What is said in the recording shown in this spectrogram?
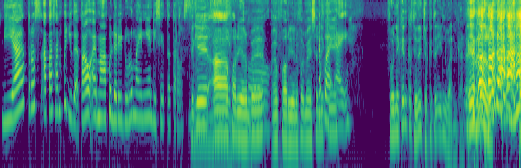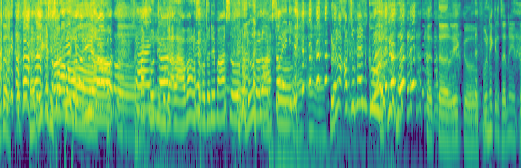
Dia terus atasanku juga tahu emang aku dari dulu mainnya di situ terus. Iki uh, for your Gitu. for your information FYI. Funi kan kerjanya joki in one kan Iya betul. betul. Jadi itu di Serobot. Iya. betul. Pas Funi buka lawang langsung kocone masuk Dulu masuk Dulu lah konsumenku Betul iku. Funi kerjanya itu.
